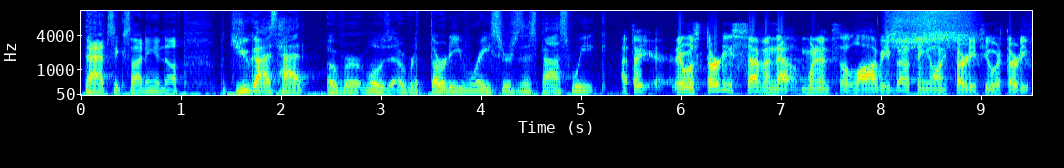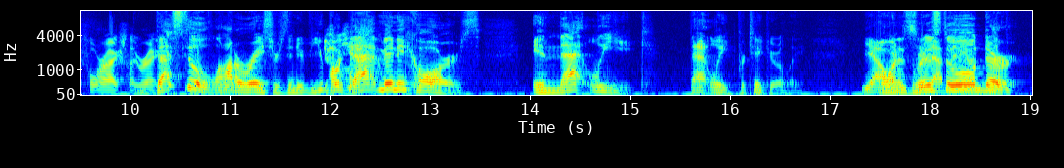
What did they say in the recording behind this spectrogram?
That's exciting enough. But you guys had over what was it, over 30 racers this past week? I think there was 37 that went into the lobby, but I think only 32 or 34 actually raced. That's still a lot of racers, and if you Oh, put yeah. that many cars in that league, that league particularly, yeah, I want to see that Bristol on dirt,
